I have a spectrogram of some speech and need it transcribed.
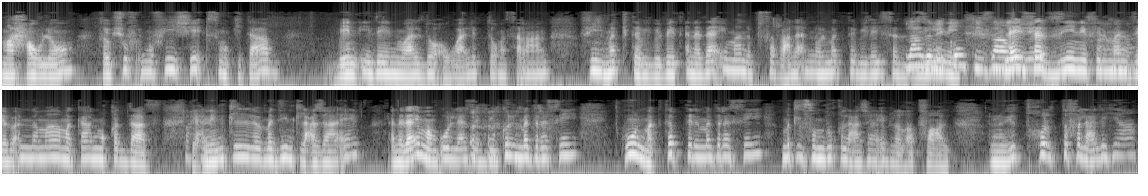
ما حوله فبشوف إنه في شيء اسمه كتاب بين ايدين والده أو والدته مثلا في مكتبة بالبيت أنا دائما بصر على إنه المكتبة ليست لازم زينة. يكون في زاوية. ليست زينة في المنزل وإنما مكان مقدس. صحيح. يعني مثل مدينة العجائب أنا دائما بقول لازم بكل مدرسة تكون مكتبة المدرسة مثل صندوق العجائب للأطفال. إنه يدخل الطفل عليها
